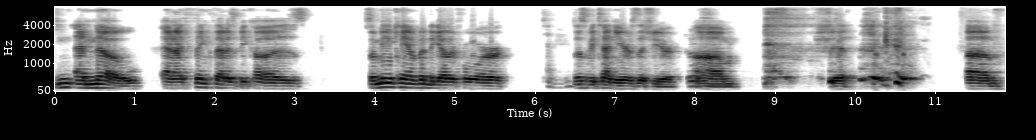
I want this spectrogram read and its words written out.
and no, and I think that is because so me and Cam have been together for Ten years. this will be ten years this year. Um, shit. Um,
